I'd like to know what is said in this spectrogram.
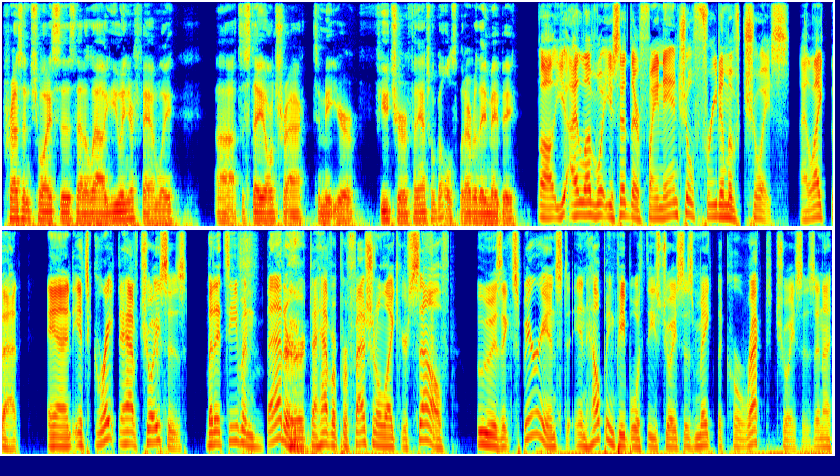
present choices that allow you and your family uh, to stay on track to meet your future financial goals, whatever they may be. Well, I love what you said there financial freedom of choice. I like that. And it's great to have choices, but it's even better to have a professional like yourself who is experienced in helping people with these choices make the correct choices. And I,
